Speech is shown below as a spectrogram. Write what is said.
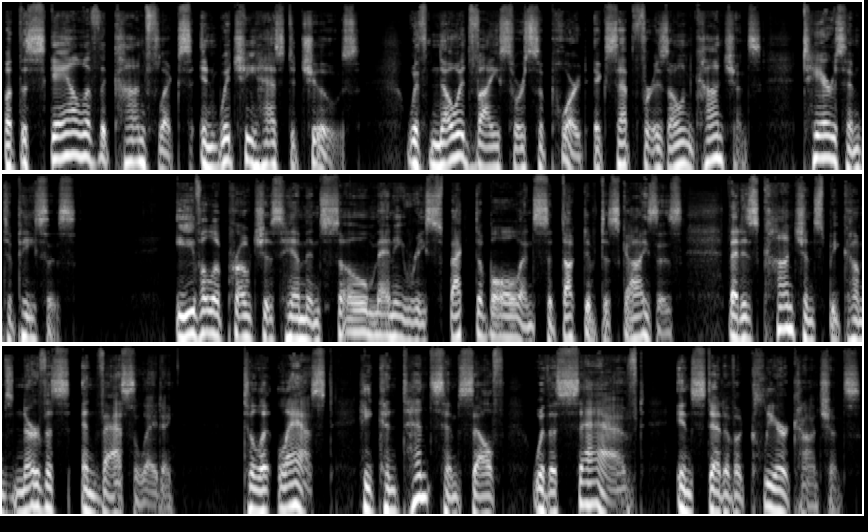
But the scale of the conflicts in which he has to choose, with no advice or support except for his own conscience, tears him to pieces. Evil approaches him in so many respectable and seductive disguises that his conscience becomes nervous and vacillating till at last he contents himself with a salved instead of a clear conscience,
